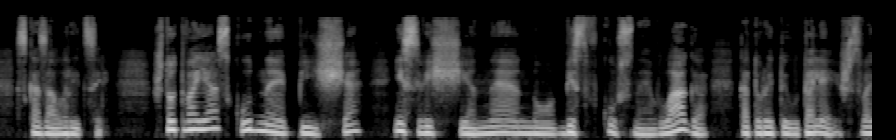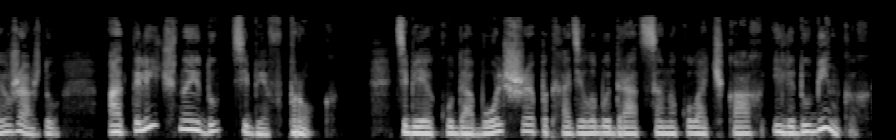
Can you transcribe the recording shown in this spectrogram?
— сказал рыцарь, — что твоя скудная пища и священная, но безвкусная влага, которой ты утоляешь свою жажду, отлично идут тебе впрок. Тебе куда больше подходило бы драться на кулачках или дубинках,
